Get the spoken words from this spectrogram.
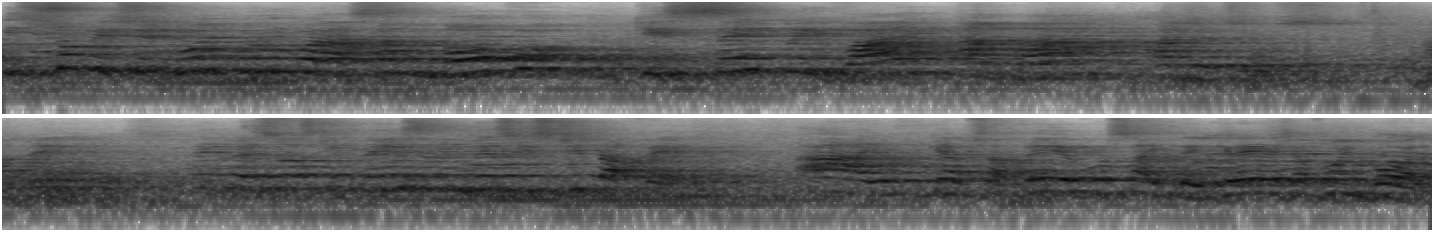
e substitui por um coração novo que sempre vai amar a Jesus. Amém? Tem pessoas que pensam em desistir da fé. Ah, eu não quero saber, eu vou sair da igreja, vou embora.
